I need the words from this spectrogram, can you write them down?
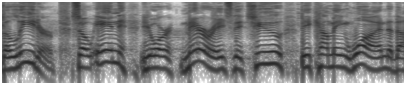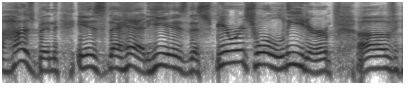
the leader. So, in your marriage, the two becoming one, the husband is the head. He is the spiritual leader of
